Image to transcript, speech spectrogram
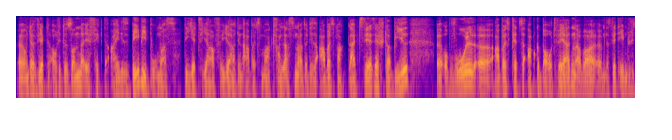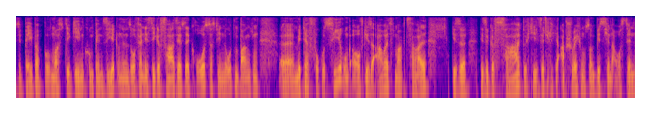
Äh, und da wirken auch diese Sondereffekte ein, diese Babyboomers, die jetzt Jahr für Jahr den Arbeitsmarkt verlassen. Also dieser Arbeitsmarkt bleibt sehr, sehr stabil äh, obwohl äh, Arbeitsplätze abgebaut werden. Aber äh, das wird eben durch diese Baby-Boomers, die gehen kompensiert. Und insofern ist die Gefahr sehr, sehr groß, dass die Notenbanken äh, mit der Fokussierung auf diese Arbeitsmarktzahl diese, diese Gefahr durch die wirtschaftliche Abschwächung so ein bisschen aus den,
